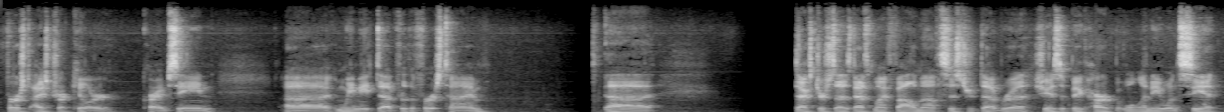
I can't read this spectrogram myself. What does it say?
first ice truck killer crime scene. Uh, and we meet Deb for the first time. Uh, Dexter says, That's my foul mouth sister Deborah. She has a big heart but won't let anyone see it.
